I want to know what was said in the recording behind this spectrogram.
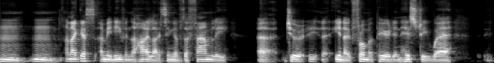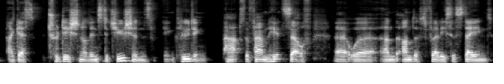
Mm, mm. And I guess, I mean, even the highlighting of the family, uh, you know, from a period in history where I guess, traditional institutions, including perhaps the family itself, uh, were under, under, fairly sustained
